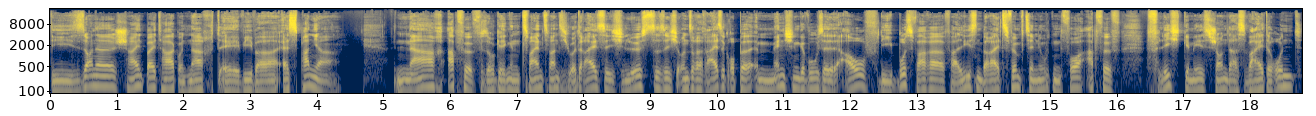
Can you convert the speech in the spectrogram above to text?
Die Sonne scheint bei Tag und Nacht. E Viva España. Nach Abpfiff, so gegen 22.30 Uhr, löste sich unsere Reisegruppe im Menschengewusel auf. Die Busfahrer verließen bereits 15 Minuten vor Abpfiff pflichtgemäß schon das weite Rund.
